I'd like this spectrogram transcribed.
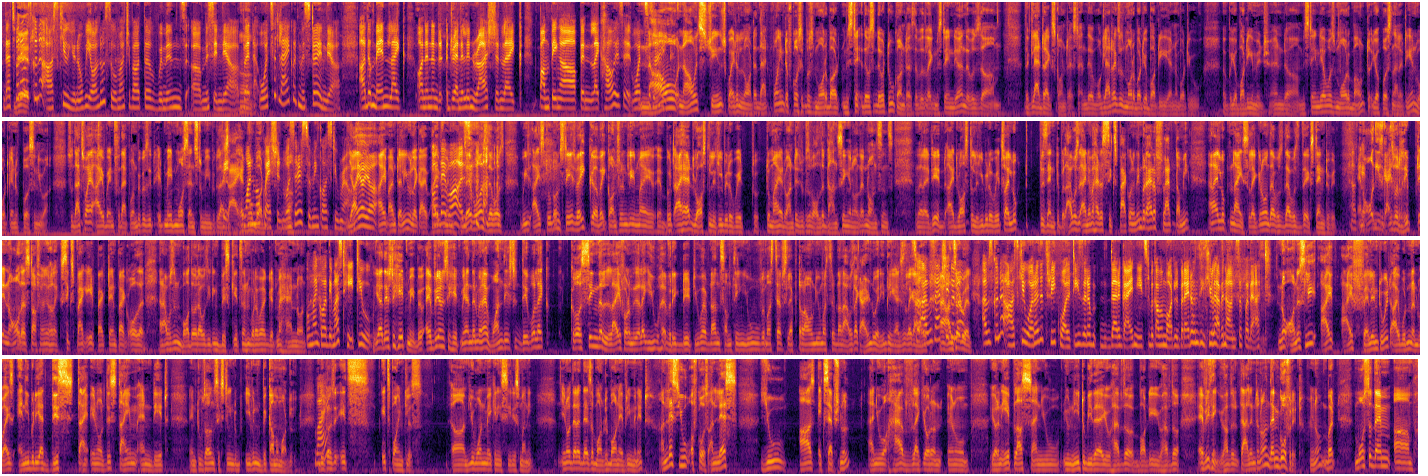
That's what I was going to ask you. You know, we all know so much about the women's uh, Miss India, but what's it like with Mr. India? Are the men like on an ad- adrenaline rush and like pumping up and like how is it? What's it now like? now it's changed quite a lot at that point of course it was more about mr there was there were two contests there was like mr india and there was um, the glad rags contest and the glad rags was more about your body and about you uh, your body image and uh, mr india was more about your personality and what kind of person you are so that's why i went for that one because it, it made more sense to me because Wait, I, I had one no more body. question. Uh. Was there a swimming costume round? Yeah, yeah, yeah. I, I'm telling you, like I. Oh, I there went- was. There was. There was. We. I stood on stage very, uh, very confidently in my. But I had lost a little bit of weight to, to my advantage because of all the dancing and all that nonsense that I did. I'd lost a little bit of weight, so I looked presentable. I was. I never had a six pack or anything, but I had a flat tummy and I looked nice. Like you know, that was that was the extent of it. Okay. And all these guys were ripped in all that stuff, and you know, like six pack, eight pack, ten pack, all that. And I wasn't bothered. I was eating biscuits and whatever I get my hand on. Oh my god, they must hate you. Yeah, they used to hate me. Everyone used to hate me. And then when I won, they used to, they were like cursing the life out of me. They're like, you have rigged it. You have done something. You must have slept around. You must have done. I was like, I didn't do anything. I just like, So I, I was I answered gonna, well. I was going to ask you what are the three qualities that a that a guy needs to become a model, but I don't think you'll have an answer for that. No, honestly, I I fell into it. I wouldn't advise anybody at this time, you know, this time and date in 2016 to even become a model. Why? Because it's it's pointless. Um, you won't make any serious money. You know, there are, there's a model born every minute. Unless you, of course, unless you are exceptional and you have like you're an you know you're an A plus and you you need to be there. You have the body, you have the everything, you have the talent and all. Then go for it. You know, but most of them um,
